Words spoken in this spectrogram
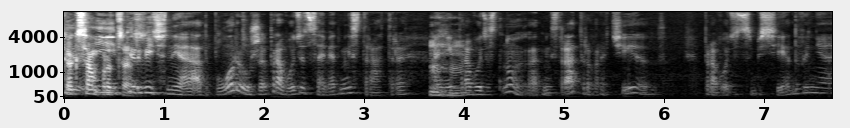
как пер- сам и процесс. первичные отборы уже проводят сами администраторы. Они Мгм. проводят, ну, администраторы, врачи, проводят собеседования.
